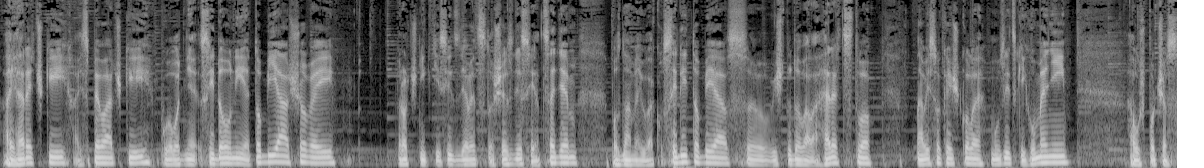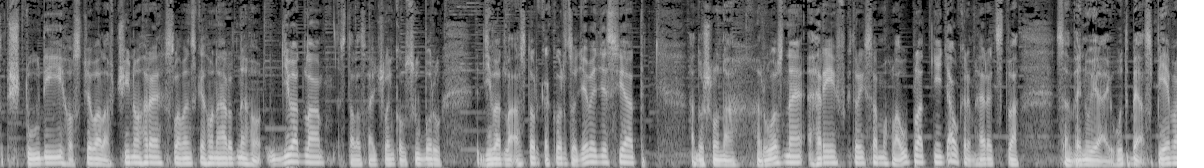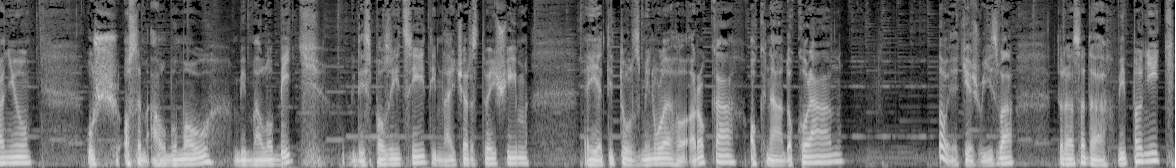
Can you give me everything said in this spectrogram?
Aj herečky, aj speváčky, pôvodne Sidónie Tobiášovej, ročník 1967, poznáme ju ako Sidy Tobias, vyštudovala herectvo na Vysokej škole muzických umení a už počas štúdií hostovala v činohre Slovenského národného divadla, stala sa aj členkou súboru divadla Astorka Korzo 90 a došlo na rôzne hry, v ktorých sa mohla uplatniť. A okrem herectva sa venuje aj hudbe a spievaniu. Už 8 albumov by malo byť k dispozícii, tým najčerstvejším je titul z minulého roka Okná do Korán. To je tiež výzva, ktorá sa dá vyplniť.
